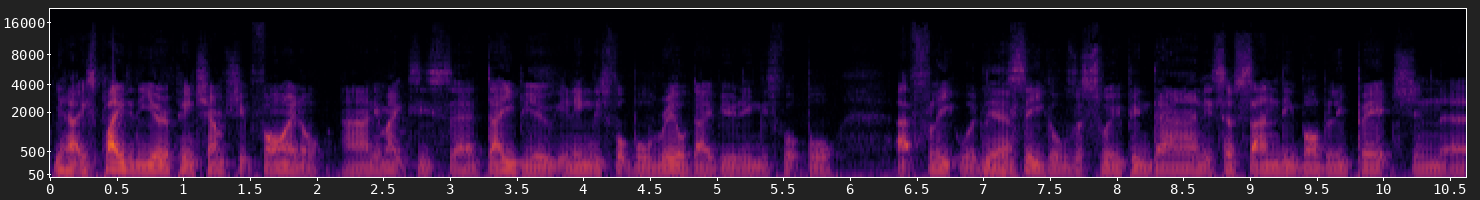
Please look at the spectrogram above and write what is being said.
you know, he's played in the European Championship final and he makes his uh, debut in English football, real debut in English football at Fleetwood. With Yeah. the seagulls are swooping down. It's a sandy, bobbly pitch, and uh,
